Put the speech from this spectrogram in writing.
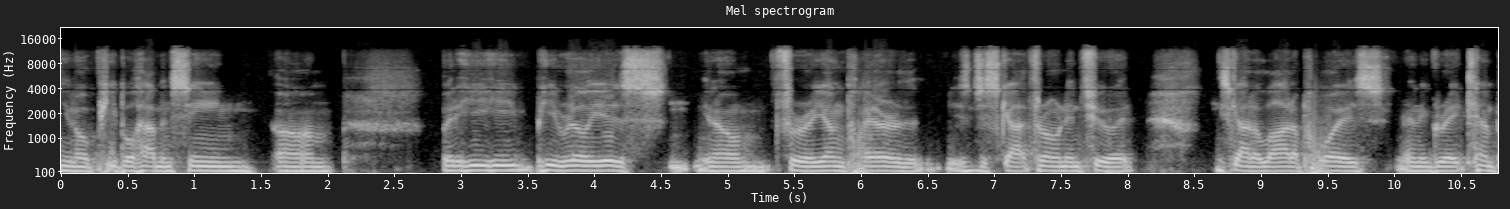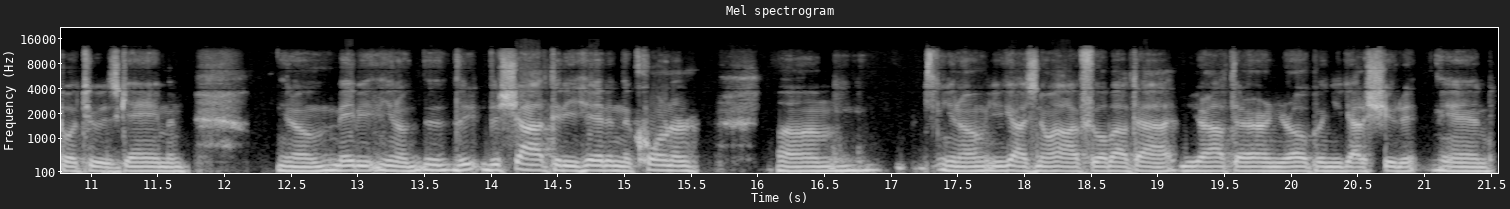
you know people haven't seen. Um, but he, he he really is you know for a young player that he's just got thrown into it. He's got a lot of poise and a great tempo to his game, and you know maybe you know the the, the shot that he hit in the corner. Um, you know, you guys know how I feel about that. You're out there and you're open, you got to shoot it, and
